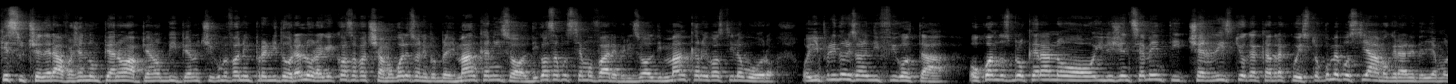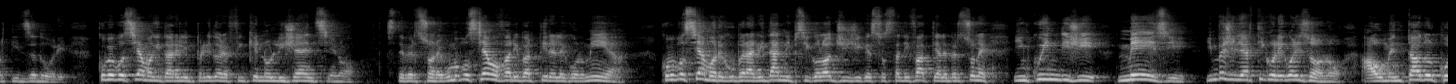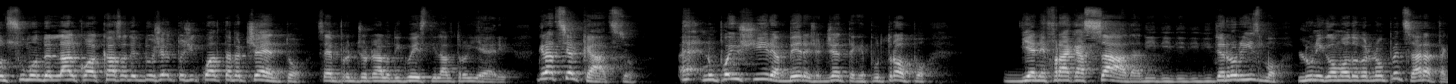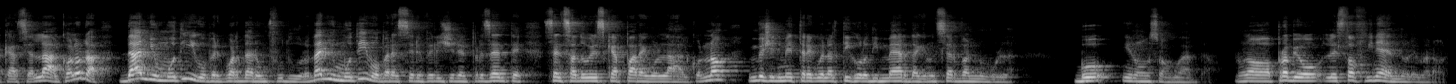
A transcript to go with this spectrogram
Che succederà facendo un piano A, piano B, piano C, come fanno i imprenditori? Allora che cosa facciamo? Quali sono i problemi? Mancano i soldi, cosa possiamo fare per i soldi? Mancano i posti di lavoro o gli imprenditori sono in difficoltà o quando sbloccheranno i licenziamenti c'è il rischio che accadrà questo. Come possiamo creare degli ammortizzatori? Come possiamo aiutare gli imprenditori affinché non licenzino? queste persone? Come possiamo far ripartire l'economia? Come possiamo recuperare i danni psicologici che sono stati fatti alle persone in 15 mesi? Invece gli articoli quali sono? Ha aumentato il consumo dell'alcol a casa del 250%, sempre un giornale di questi l'altro ieri. Grazie al cazzo. Eh, non puoi uscire a bere, c'è gente che purtroppo viene fracassata di, di, di, di, terrorismo, l'unico modo per non pensare è attaccarsi all'alcol. Allora dagli un motivo per guardare un futuro, dagli un motivo per essere felici nel presente senza dover scappare con l'alcol, no? Invece di mettere quell'articolo di merda che non serve a nulla. Boh, io non lo so, guarda. Non ho proprio, le sto finendo le parole.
